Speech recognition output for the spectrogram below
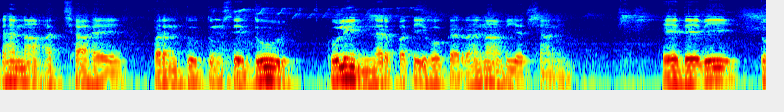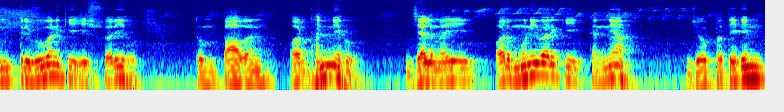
रहना अच्छा है। परंतु तुमसे दूर कुलीन नरपति होकर रहना भी अच्छा नहीं। हे देवी, तुम त्रिभुवन की ईश्वरी हो। तुम पावन और धन्य हो। जलमयी और मुनिवर की कन्या जो प्रतिदिन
